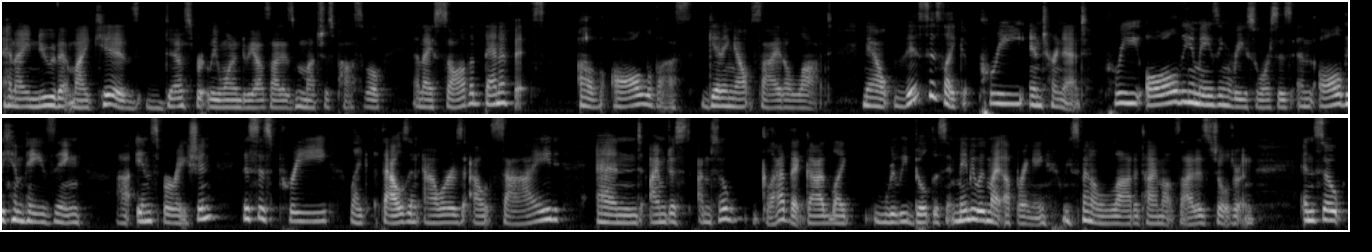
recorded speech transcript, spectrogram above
and I knew that my kids desperately wanted to be outside as much as possible. And I saw the benefits of all of us getting outside a lot. Now, this is like pre internet, pre all the amazing resources and all the amazing uh, inspiration. This is pre like thousand hours outside. And I'm just, I'm so glad that God like really built this. In. Maybe it was my upbringing, we spent a lot of time outside as children. And so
